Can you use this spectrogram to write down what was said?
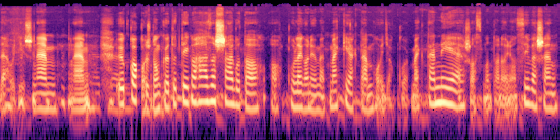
dehogy is nem, nem. Hát. Ők kakasdon kötötték a házasságot, a, a kolléganőmet megkértem, hogy akkor megtennie, és azt mondta nagyon szívesen.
